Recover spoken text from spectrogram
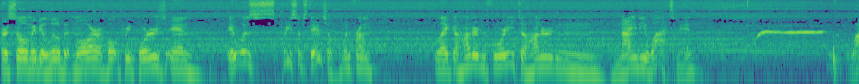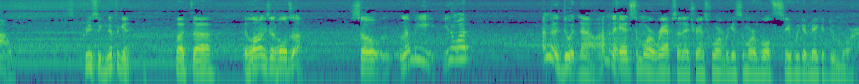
or so, maybe a little bit more, a volt and three quarters, and it was pretty substantial. Went from like 140 to 190 watts, man. Wow. It's pretty significant. But uh, as long as it holds up. So let me, you know what? I'm going to do it now. I'm going to add some more wraps on that transformer, get some more volts, see if we can make it do more.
